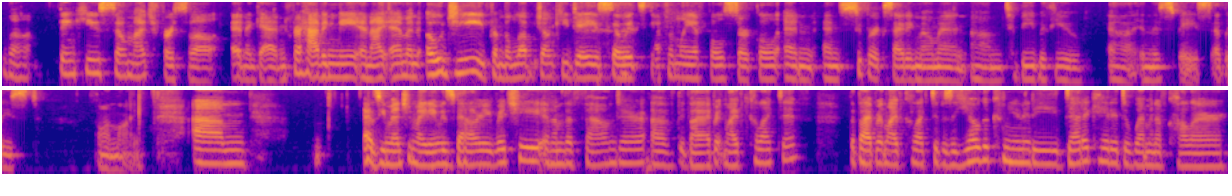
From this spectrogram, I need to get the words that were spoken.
Well, Thank you so much, first of all, and again for having me. And I am an OG from the Love Junkie days, so it's definitely a full circle and and super exciting moment um, to be with you uh, in this space, at least online. Um, as you mentioned, my name is Valerie Ritchie, and I'm the founder of the Vibrant Life Collective. The Vibrant Life Collective is a yoga community dedicated to women of color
